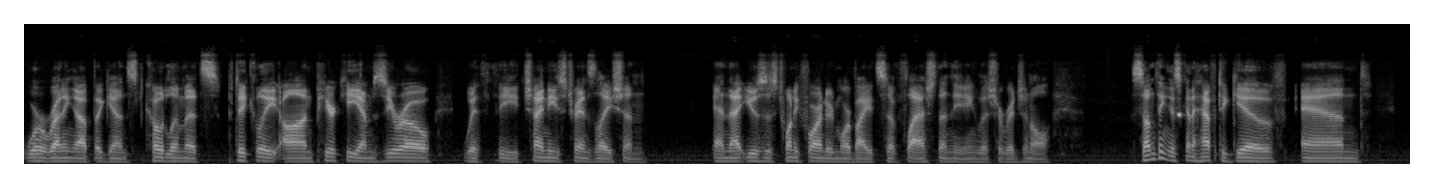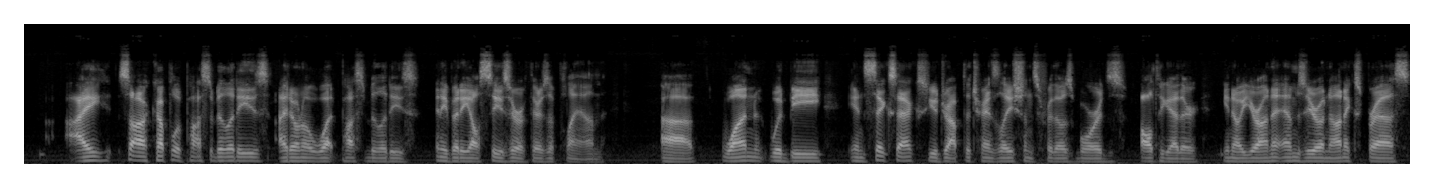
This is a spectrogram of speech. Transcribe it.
were running up against code limits, particularly on pIRkey M0 with the Chinese translation. And that uses 2400 more bytes of flash than the English original. Something is going to have to give, and I saw a couple of possibilities. I don't know what possibilities anybody else sees or if there's a plan. Uh, one would be in 6x, you drop the translations for those boards altogether. You know, you're on an M0 non express,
